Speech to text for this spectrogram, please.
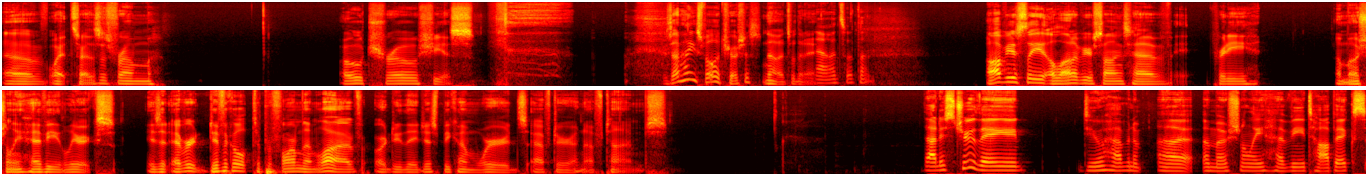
of wait, sorry, this is from Otrocious. is that how you spell atrocious? No, it's with an A. no, it's with them. Obviously, a lot of your songs have pretty emotionally heavy lyrics. Is it ever difficult to perform them live, or do they just become words after enough times? That is true. They do have an uh, emotionally heavy topics.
